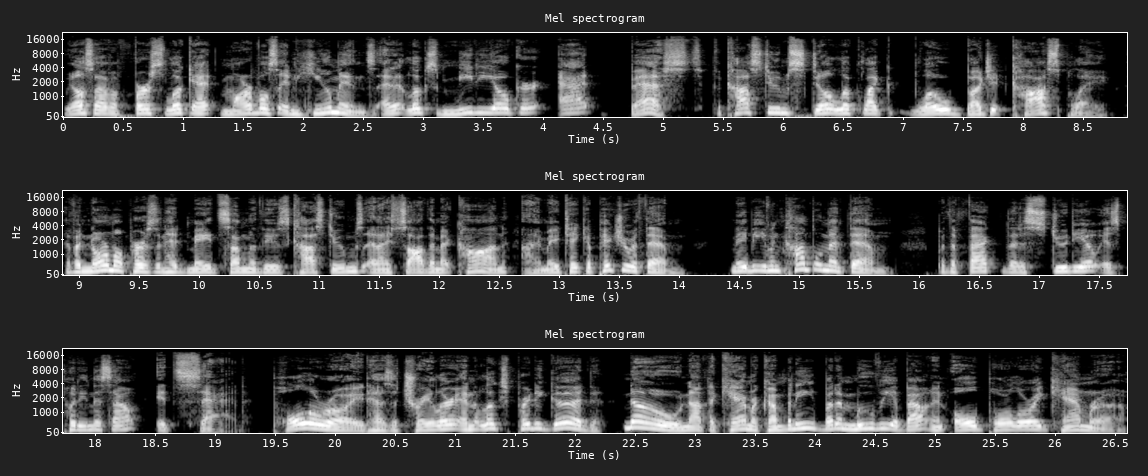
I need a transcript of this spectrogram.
We also have a first look at Marvel's Inhumans, and it looks mediocre at best. The costumes still look like low budget cosplay. If a normal person had made some of these costumes and I saw them at con, I may take a picture with them, maybe even compliment them. But the fact that a studio is putting this out, it's sad. Polaroid has a trailer and it looks pretty good. No, not the camera company, but a movie about an old Polaroid camera.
